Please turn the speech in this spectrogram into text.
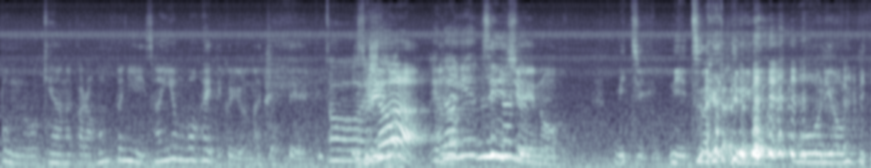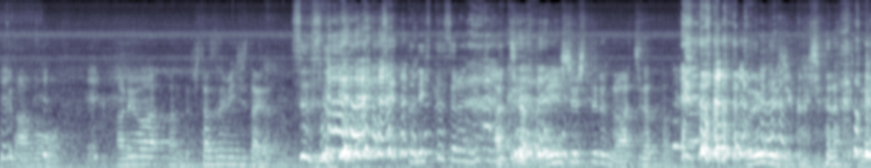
本の毛穴から本当に34本生えてくるようになっちゃって。それが選手への道につながってるモーリオンピック人あもうあれはなんだ下積み時代だったんだそうそう。セットでひたすら抜きあっちだった練習してるのはあっちだったんだ 泳いでる時間じゃなくて。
